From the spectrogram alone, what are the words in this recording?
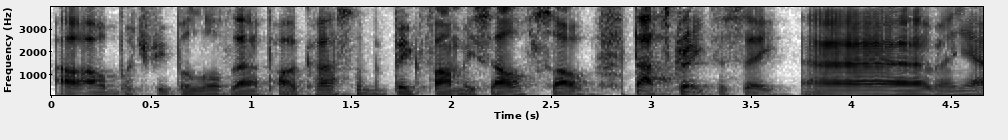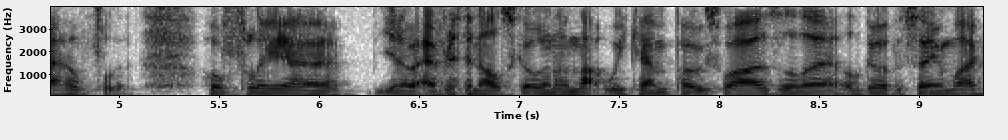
how, how, much people love their podcast. I'm a big fan myself, so that's great to see. Um, and yeah, hopefully, hopefully, uh, you know, everything else going on that weekend post wise will uh, will go the same way.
